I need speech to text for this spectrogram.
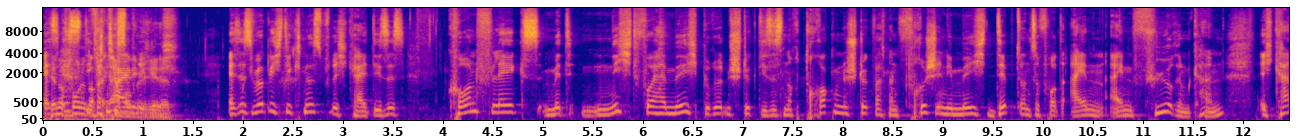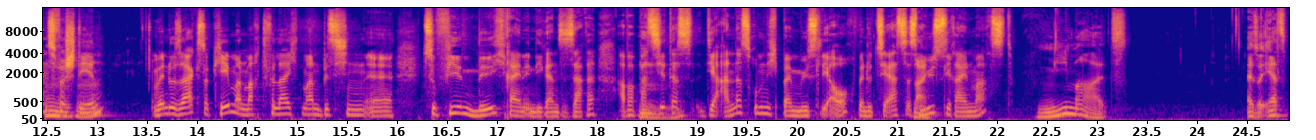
Es Wir haben vorhin über Verteidigung geredet. es ist wirklich die Knusprigkeit, dieses Cornflakes mit nicht vorher Milch berührten Stück, dieses noch trockene Stück, was man frisch in die Milch dippt und sofort ein, einführen kann. Ich kann Mhm. es verstehen. Wenn du sagst, okay, man macht vielleicht mal ein bisschen äh, zu viel Milch rein in die ganze Sache, aber passiert das dir andersrum nicht beim Müsli auch, wenn du zuerst das Mhm. Nein. Müsli reinmachst? Niemals. Also erst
